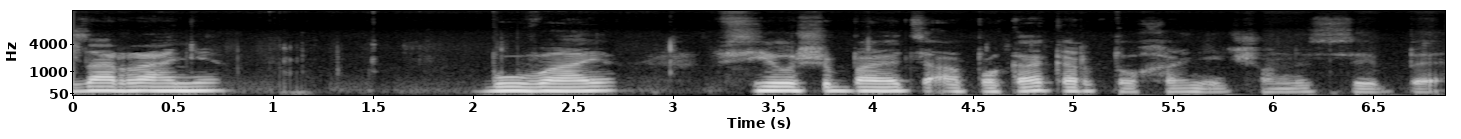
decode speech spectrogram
зарані. Буває. Всі ошибаються, а поки картоха нічого не сипе.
